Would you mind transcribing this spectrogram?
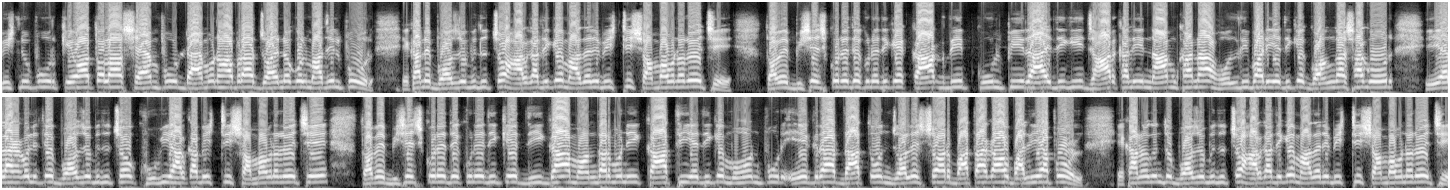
বিষ্ণুপুর, কেওয়াতলা, শ্যামপুর, ডায়মন্ড হাবড়া, জয়নগর, মাজিলপুর। এখানে বজ্রবিদ্যুৎ সহ হালকা থেকে মাঝারি বৃষ্টির সম্ভাবনা রয়েছে। তবে বিশেষ করে দেখুন এদিকে কাকদ্বীপ, কুলপি, রায়দিঘি, ঝাড়খালি, নামখানা, হলদিবাড়ি, এদিকে গঙ্গাসাগর। এই এলাকাগুলিতে বজ্রবিদ্যুৎ সহ খুবই হালকা বৃষ্টির সম্ভাবনা রয়েছে। তবে বিশেষ করে দেখুন এদিকে দীঘা, মন্দারমণি, কাথি, এদিকে মোহনপুর, এগরা, দাঁতন, জলেশ্বর, বাতাগাঁও, বালিয়াপোল। এখানেও কিন্তু বজ্রবিদ্যুৎ হালকা থেকে মাঝারি বৃষ্টির সম্ভাবনা রয়েছে।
